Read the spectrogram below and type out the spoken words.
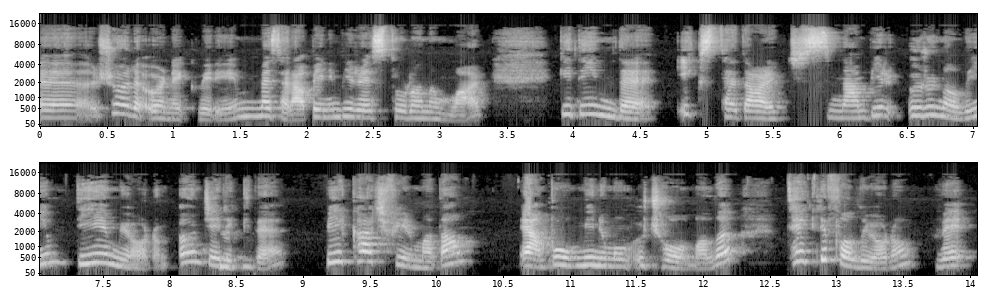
Ee, şöyle örnek vereyim. Mesela benim bir restoranım var. Gideyim de X tedarikçisinden bir ürün alayım diyemiyorum. Öncelikle birkaç firmadan yani bu minimum 3 olmalı. Teklif alıyorum ve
